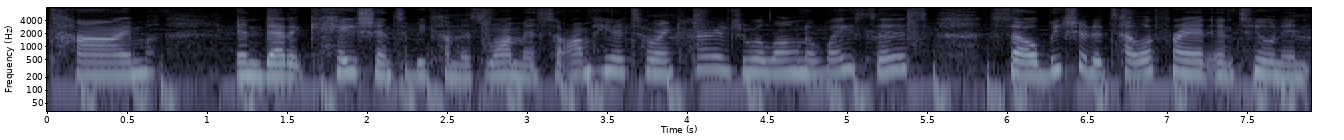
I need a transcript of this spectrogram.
time, and dedication to become this woman. So I'm here to encourage you along the way, sis. So be sure to tell a friend and tune in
